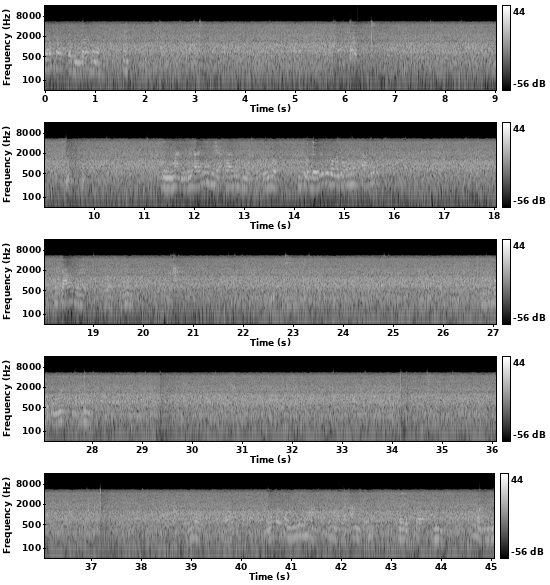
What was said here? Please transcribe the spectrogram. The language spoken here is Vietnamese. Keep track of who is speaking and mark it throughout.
Speaker 1: kéo ra cầm được nè nè. Đừng mạnh với đáy nhá nhẹ tay nhẹ nhẹ đúng rồi. Mình trộn đều hết cái vôi cho nó tan hết. Con cháo như đấy rồi đúng rồi Không cái bột này nha ừ. đúng rồi đấy nó vẫn nhưng mà phải ăn vẫn mềm ừ. nhưng mà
